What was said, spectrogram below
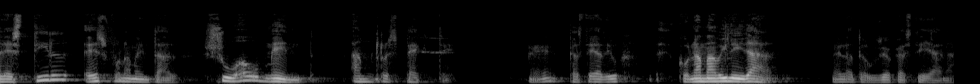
L'estil és fonamental, suaument, amb respecte. Eh? castellà diu con amabilitat, eh, la traducció castellana.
